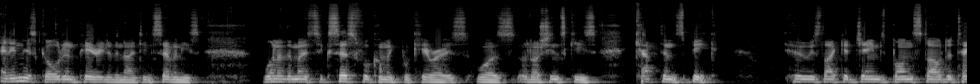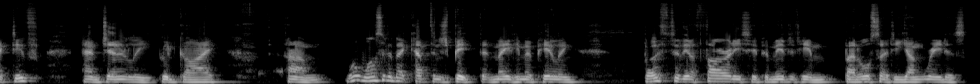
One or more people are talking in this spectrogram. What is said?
and in this golden period of the 1970s, one of the most successful comic book heroes was Rosiński's Captain Żbik, who is like a James Bond style detective and generally good guy. Um, what was it about Captain Żbik that made him appealing both to the authorities who permitted him, but also to young readers?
